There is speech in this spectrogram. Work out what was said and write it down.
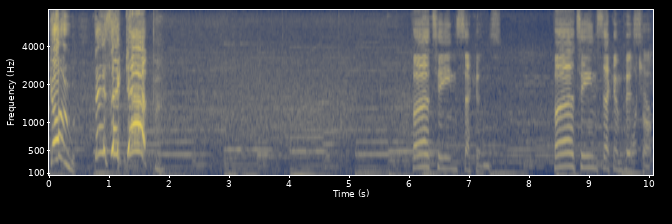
Go. There's a gap. 13 seconds. 13 second pit stop.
